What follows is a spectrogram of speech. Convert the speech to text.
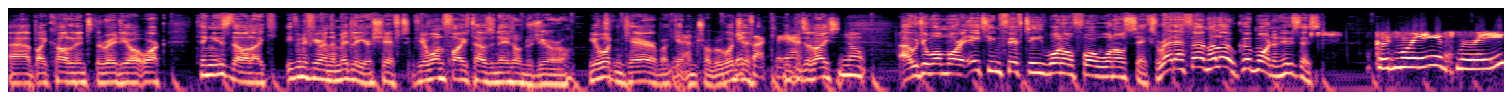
uh, by calling into the radio at work. Thing is, though, like even if you're in the middle of your shift, if you won five thousand eight hundred euro, you wouldn't care about getting Yeah. in trouble, would you? Exactly, You'd yeah. be delighted. No. Uh, we do one more. 1850 104 106. Red FM. Hello. Good morning. Who's this? Good morning, it's Mairead.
